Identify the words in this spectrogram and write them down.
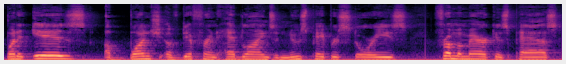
but it is a bunch of different headlines and newspaper stories from America's past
